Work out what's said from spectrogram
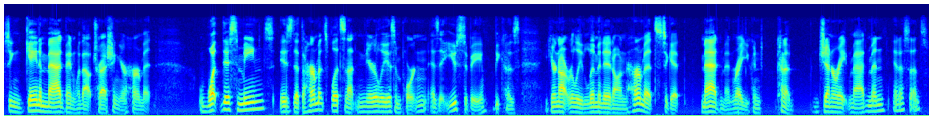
so you can gain a Madman without trashing your Hermit. What this means is that the Hermit split's not nearly as important as it used to be because you're not really limited on Hermits to get Madmen, right? You can kind of generate Madmen in a sense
